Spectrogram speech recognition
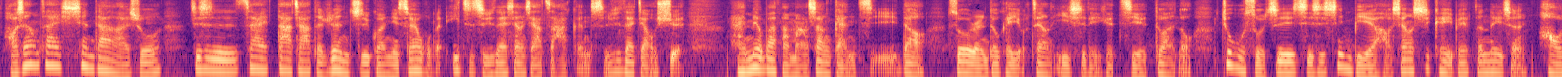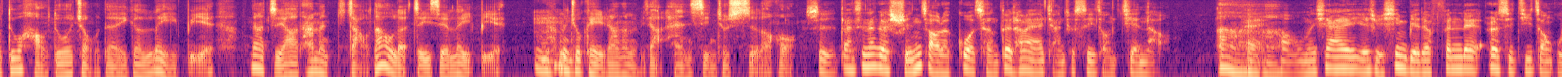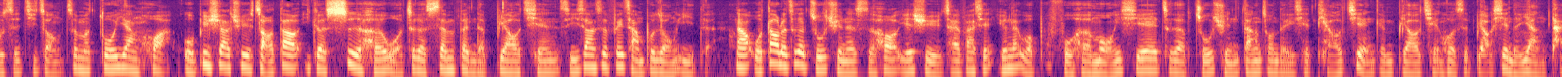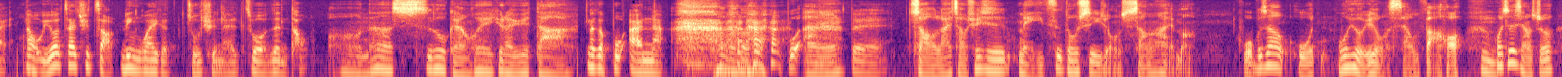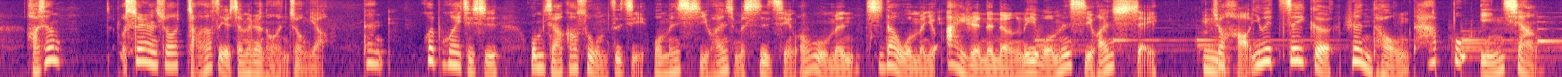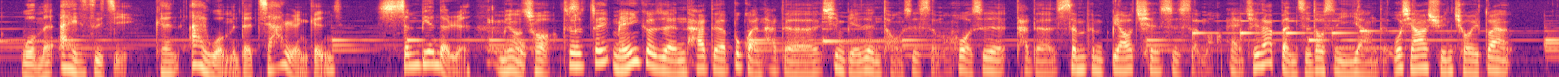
好像在现代来说，其实，在大家的认知观念，虽然我们一直持续在向下扎根，持续在教学，还没有办法马上赶及到所有人都可以有这样的意识的一个阶段哦。就我所知，其实性别好像是可以被分类成好多好多种的一个类别。那只要他们找到了这一些类别，嗯，他们就可以让他们比较安心，就是了吼。是，但是那个寻找的过程对他们来讲就是一种煎熬。啊，哎，好，我们现在也许性别的分类二十几种、五十几种，这么多样化，我必须要去找到一个适合我这个身份的标签，实际上是非常不容易的。那我到了这个族群的时候，也许才发现，原来我不符合某一些这个族群当中的一些条件跟标签，或者是表现的样态。那我又再去找另外一个族群来做认同。哦，那失落感会越来越大，那个不安呐、啊哦，不安，对。找来找去，其实每一次都是一种伤害嘛。我不知道，我我有一种想法哦，嗯、我只是想说，好像虽然说找到自己的身份认同很重要，但会不会其实我们只要告诉我们自己，我们喜欢什么事情，而我们知道我们有爱人的能力，我们喜欢谁就好，因为这个认同它不影响我们爱自己跟爱我们的家人跟。身边的人没有错，就是这每一个人，他的不管他的性别认同是什么，或者是他的身份标签是什么，哎，其实他本质都是一样的。我想要寻求一段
